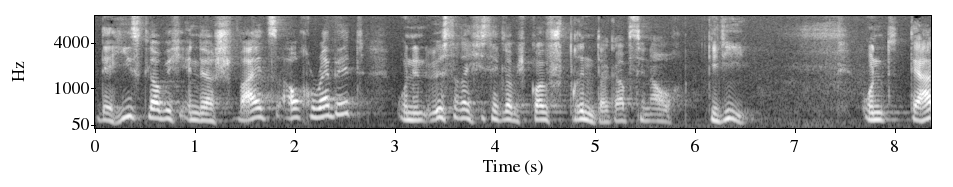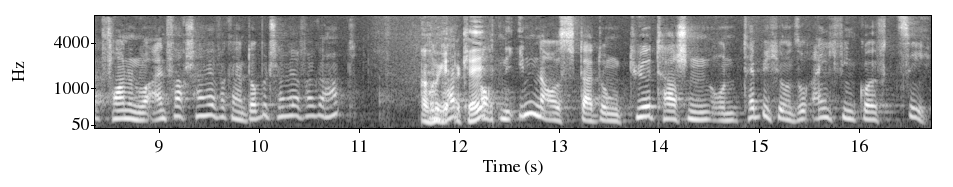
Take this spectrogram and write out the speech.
der hieß, glaube ich, in der Schweiz auch Rabbit. Und in Österreich hieß der, glaube ich, Golf Sprint. Da gab es den auch. GTI. Und der hat vorne nur Einfachscheinwerfer, keinen Doppelscheinwerfer gehabt. Und Okay, hat okay. auch eine Innenausstattung, Türtaschen und Teppiche und so, eigentlich wie ein Golf C.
